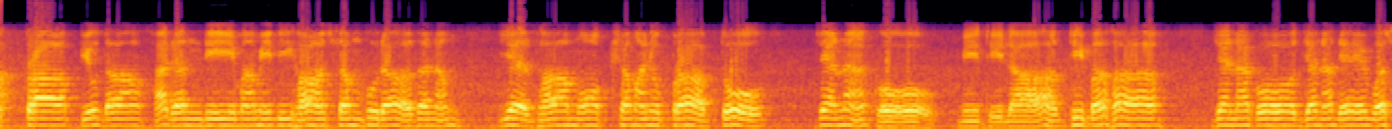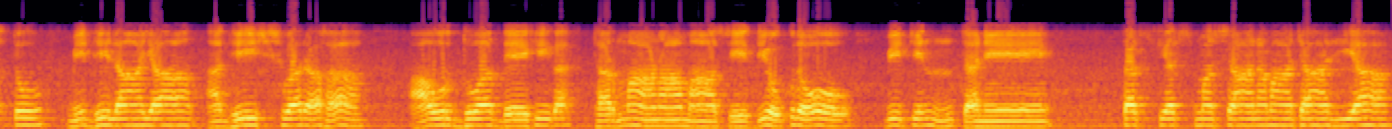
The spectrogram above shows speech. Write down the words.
अत्राप्युदाहरन्दीममितिहासं पुरातनं यथा मोक्षमनुप्राप्तो जनको मिथिलाधिपः। जनको जनदेवस्तु मिथिलाया अधीश्वरः। और्ध्वदेहिकधर्माणामासीद्युक्तो विचिन्तने। तस्य श्मशानमाचार्या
